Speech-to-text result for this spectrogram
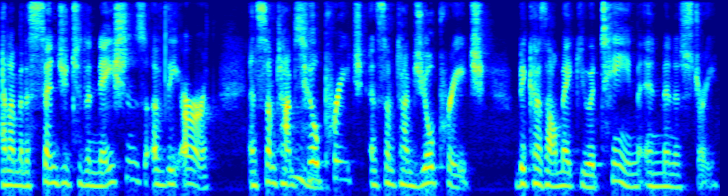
And I'm going to send you to the nations of the earth. And sometimes he'll hmm. preach, and sometimes you'll preach because I'll make you a team in ministry.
